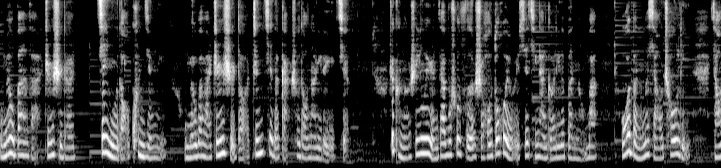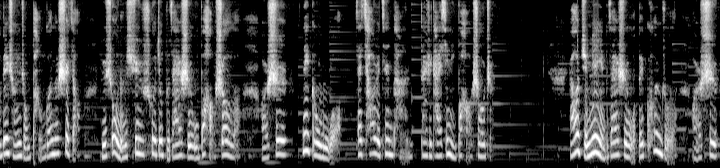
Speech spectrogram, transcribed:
我没有办法真实的进入到困境里，我没有办法真实的、真切的感受到那里的一切。这可能是因为人在不舒服的时候都会有一些情感隔离的本能吧。我会本能的想要抽离，想要变成一种旁观的视角，于是我的叙述就不再是我不好受了，而是那个我在敲着键盘，但是他心里不好受着。然后局面也不再是我被困住了，而是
